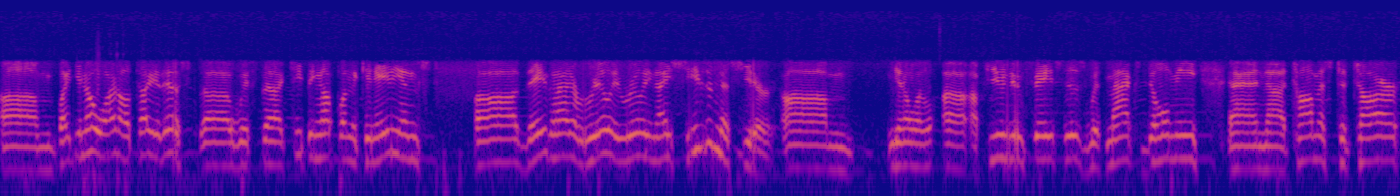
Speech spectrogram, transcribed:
Um, but you know what? I'll tell you this: uh, with uh, keeping up on the Canadians, uh, they've had a really, really nice season this year. Um, you know, a, a few new faces with Max Domi and uh, Thomas Tatar.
